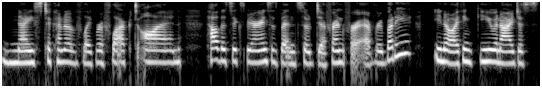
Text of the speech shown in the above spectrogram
nice to kind of like reflect on how this experience has been so different for everybody. You know, I think you and I just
